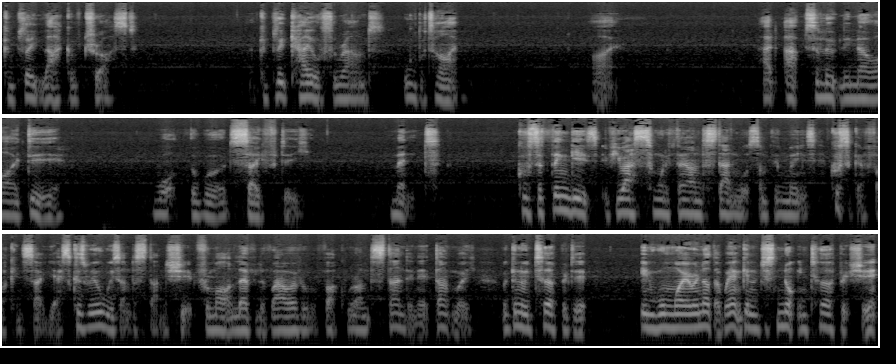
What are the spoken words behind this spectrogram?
Complete lack of trust. Complete chaos around all the time. I had absolutely no idea what the word safety meant. Of course, the thing is, if you ask someone if they understand what something means, of course they're going to fucking say yes, because we always understand shit from our level of however the fuck we're understanding it, don't we? We're going to interpret it in one way or another. We ain't going to just not interpret shit,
